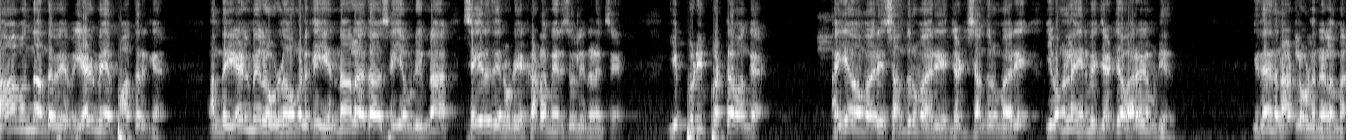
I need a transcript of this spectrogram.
நான் வந்து அந்த ஏழ்மையை பார்த்துருக்கேன். அந்த ஏழ்மையில் உள்ளவங்களுக்கு என்னால் ஏதாவது செய்ய முடியும்னா செய்கிறது என்னுடைய கடமைன்னு சொல்லி நினச்சேன். இப்படிப்பட்டவங்க ஐயா மாதிரி சந்துரு மாதிரி ஜட்ஜ் சந்துரு மாதிரி இவங்கெல்லாம் இனிமேல் ஜட்ஜாக வரவே முடியாது. இதுதான் இந்த நாட்டில் உள்ள நிலைமை.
